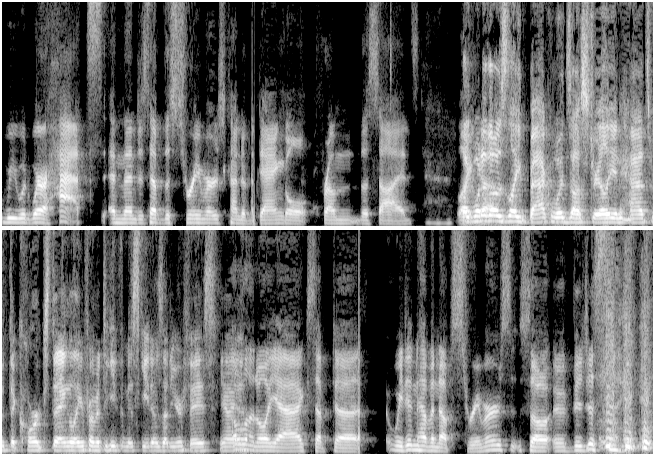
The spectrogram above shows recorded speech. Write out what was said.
we would wear hats and then just have the streamers kind of dangle from the sides. like, one of uh, those like backwoods Australian hats with the corks dangling from it to keep the mosquitoes out of your face. Yeah, A yeah. little, yeah, except uh we didn't have enough streamers, so it would be just like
